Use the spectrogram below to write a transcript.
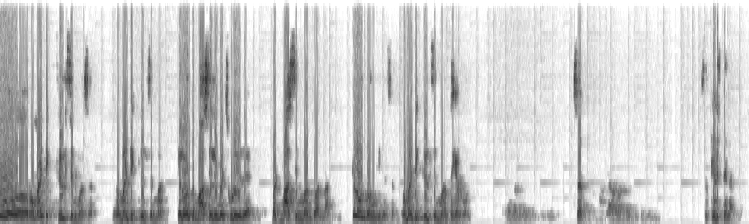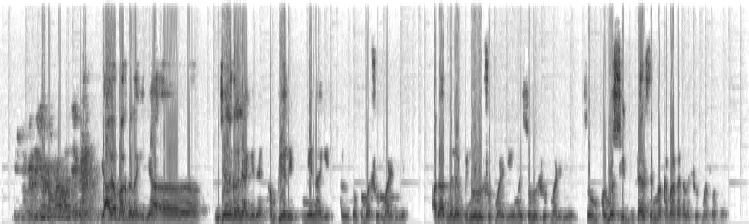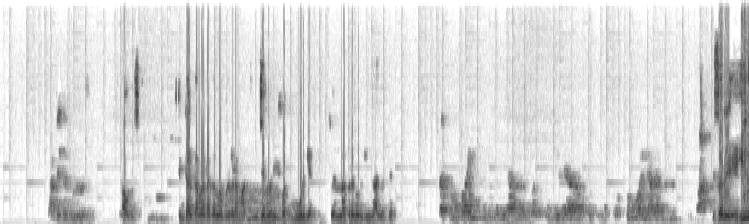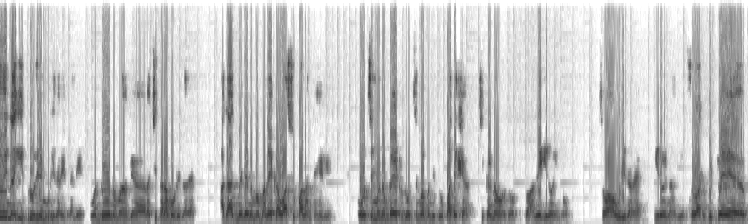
romantic thrill cinema sir romantic thrill cinema ಕೆಲವೊಂದು ಮಾಸ್ ಎಲಿಮೆಂಟ್ಸ್ಗಳು ಇದೆ ಬಟ್ ಮಾಸ್ ಸಿನಿಮಾ ಅಂತೂ ಅಲ್ಲ. ಕೆಲವೊಂದು ಹಂಗಿದೆ ಸರ್ ರೊಮ್ಯಾಂಟಿಕ್ ಥ್ರಿಲ್ ಸಿನಿಮಾ ಅಂತ ಹೇಳ್ಬೋದು. ಸರ್ ಸರ್ ಕೇಳಿಸ್ತಿಲ್ಲ ಯಾವ್ಯಾವ ಭಾಗದಲ್ಲಿ ಆಗಿದೆಯಾ? ವಿಜಯನಗರಲ್ಲಿ ಆಗಿದೆ, ಹಂಪಿಯಲ್ಲಿ ಮೇನ್ ಆಗಿ ಅಲ್ಲಿ ತುಂಬಾ ಶೂಟ್ ಮಾಡಿದೀವಿ. ಅದಾದ್ಮೇಲೆ ಬೆಂಗಳೂರು ಶೂಟ್ ಮಾಡಿದೀವಿ, ಮೈಸೂರು ಶೂಟ್ ಮಾಡಿದೀವಿ. ಸೊ ಆಲ್ಮೋಸ್ಟ್ ಎಂಟೈರ್ ಸಿನಿಮಾ ಕರ್ನಾಟಕಲ್ಲೇ ಶೂಟ್ ಮಾಡಿರೋದು ನಾವು. ಹೌದು ಸರ್ ಎಂಟೈರ್ ಕರ್ನಾಟಕ ನಾವು ಬಿಡುಗಡೆ ಮಾಡ್ತೀವಿ. ಜನವರಿ ಇಪ್ಪತ್ತ್ ಮೂರ್ಗೆ ಸೊ ಎಲ್ಲಾ ಕಡೆನೂ ರಿಲೀಸ್ ಆಗುತ್ತೆ. ಸರ್ ಹೀರೋಯಿನ್ ಆಗಿ ಇಬ್ರು ಹೀರೋಯಿನ್ಗಳು ಇದ್ದಾರೆ ಇದರಲ್ಲಿ. ಒಂದು ನಮ್ಮ ರಚಿತಾ ರಾಮ್ ಅವರು ಇದ್ದಾರೆ ಅದಾದ್ಮೇಲೆ ನಮ್ಮ ಮಲೇಕಾ ವಾಸುಪಾಲ್ ಅಂತ ಹೇಳಿ. ಓದ್ ಸಿನಿಮಾ ನಮ್ಮ ಡೈರೆಕ್ಟರ್ದು ಒಂದು ಸಿನಿಮಾ ಬಂದಿತ್ತು, ಉಪಾಧ್ಯಕ್ಷ ಚಿಕ್ಕಣ್ಣ ಅವ್ರದ್ದು. ಸೊ ಅದೇ ಹೀರೋಯಿನ್ ಸೊ ಅವರಿದ್ದಾರೆ ಹೀರೋಯಿನ್ ಆಗಿ. ಸೊ ಅದು ಬಿಟ್ರೆ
